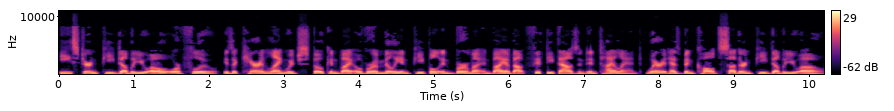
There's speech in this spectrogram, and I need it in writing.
Eastern PWO or Phlou, is a Karen language spoken by over a million people in Burma and by about 50,000 in Thailand, where it has been called Southern PWO.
